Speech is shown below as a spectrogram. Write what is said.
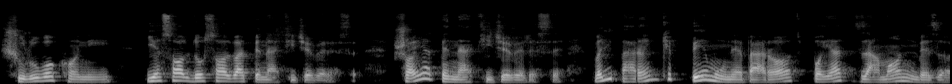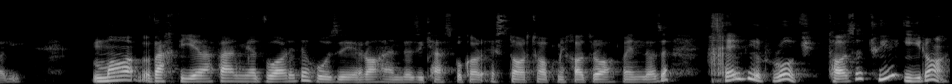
شروع بکنی یه سال دو سال بعد به نتیجه برسه. شاید به نتیجه برسه ولی برای اینکه بمونه برات باید زمان بذاری. ما وقتی یه نفر میاد وارد حوزه راه اندازی کسب و کار استارتاپ می‌خواد راه بندازه خیلی رک. تازه توی ایران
